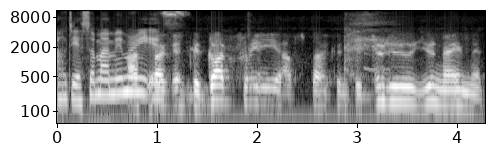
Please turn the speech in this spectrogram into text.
Oh dear. So my memory I've is. spoken to Godfrey. I've spoken to Dudu. You name it.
